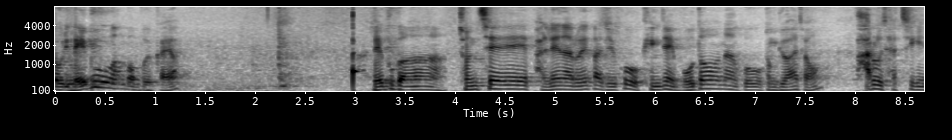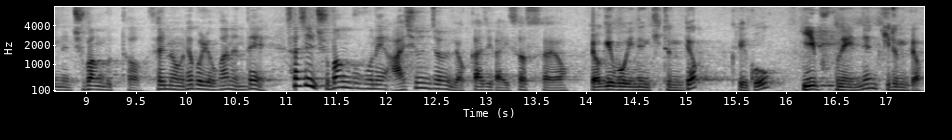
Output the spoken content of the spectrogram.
자, 우리 내부 한번 볼까요? 내부가 전체 발레나로 해가지고 굉장히 모던하고 정교하죠. 바로 좌측에 있는 주방부터 설명을 해보려고 하는데 사실 주방 부분에 아쉬운 점이 몇 가지가 있었어요. 여기 보이는 기둥벽 그리고 이 부분에 있는 기둥벽.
